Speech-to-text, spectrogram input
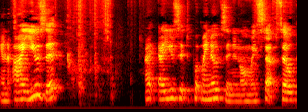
and i use it I, I, use it to put my notes in and all my stuff. So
